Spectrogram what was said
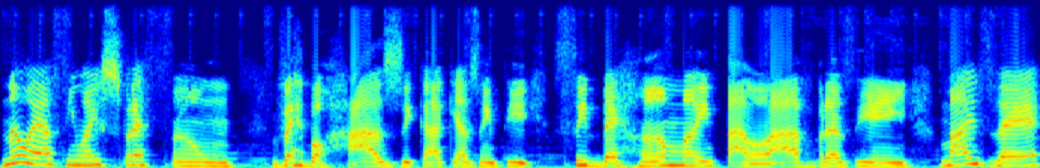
Não é assim uma expressão verborrágica que a gente se derrama em palavras e em, mas é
